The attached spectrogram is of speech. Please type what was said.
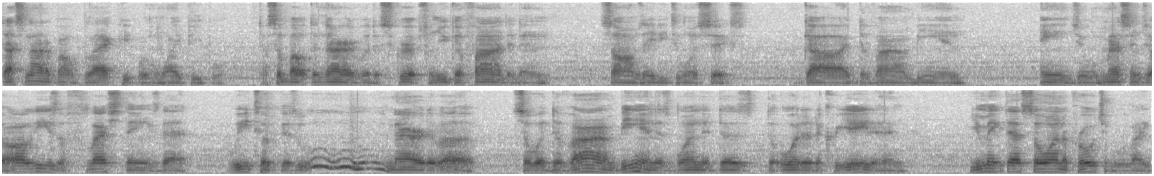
that's not about black people and white people. That's about the narrative of the scripts, and you can find it in Psalms 82 and 6. God, divine being, angel, messenger, all these are flesh things that we took this ooh, narrative of. So a divine being is one that does the order of the creator and you make that so unapproachable. Like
